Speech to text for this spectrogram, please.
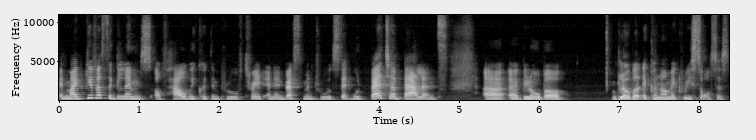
It might give us a glimpse of how we could improve trade and investment rules that would better balance uh, global, global economic resources.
